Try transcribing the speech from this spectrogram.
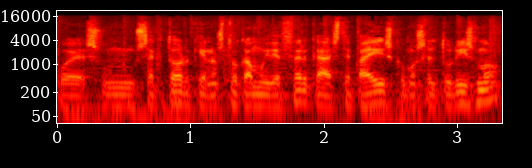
pues un sector que nos toca muy de cerca a este país como es el turismo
